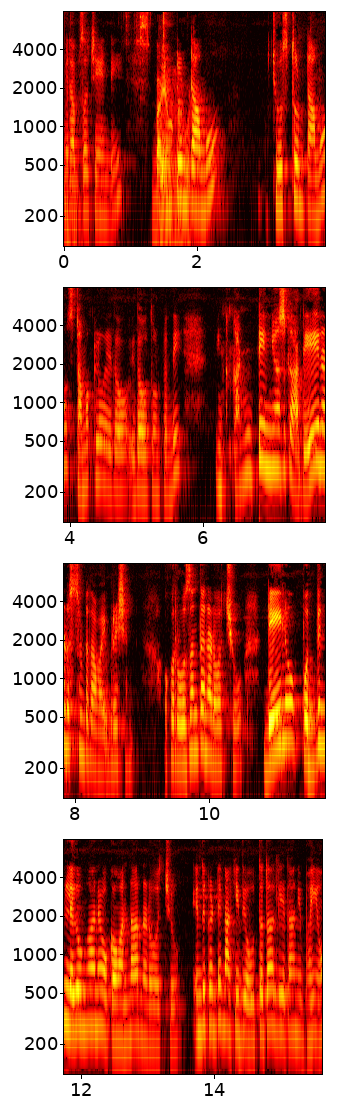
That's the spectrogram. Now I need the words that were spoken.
మీరు అబ్జర్వ్ చేయండి. వింటుంటాము చూస్తుంటాము స్టమక్లో ఏదో ఇదవుతుంటుంది. ఇంకా కంటిన్యూస్గా అదే నడుస్తుంటుంది ఆ వైబ్రేషన్. ఒక రోజంతా నడవచ్చు. డేలో పొద్దున్న లెగంగానే ఒక వన్ అవర్ నడవచ్చు. ఎందుకంటే నాకు ఇది అవుతుందా లేదా అని భయం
